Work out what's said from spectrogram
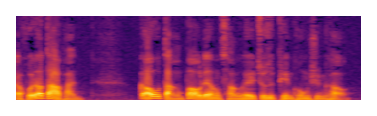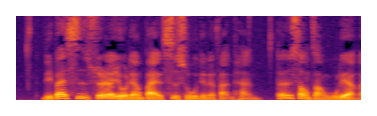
啊。回到大盘，高档爆量长黑就是偏空讯号。礼拜四虽然有两百四十五点的反弹，但是上涨无量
